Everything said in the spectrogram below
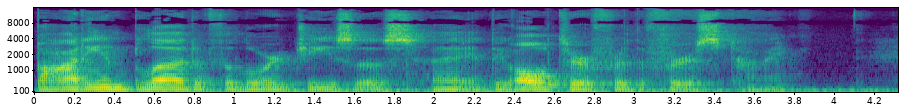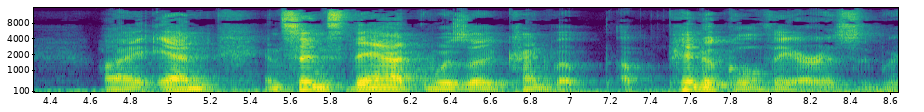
body and blood of the Lord Jesus uh, at the altar for the first time. Uh, and and since that was a kind of a, a pinnacle there, as we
